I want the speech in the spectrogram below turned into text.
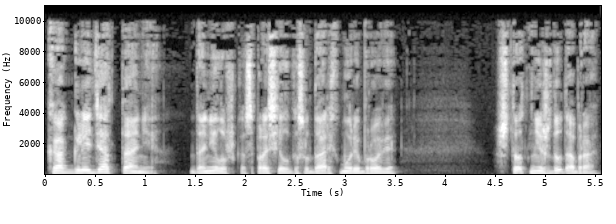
«Как глядят-то они?» — Данилушка спросил государь, хмуря брови. «Что-то не жду добра».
